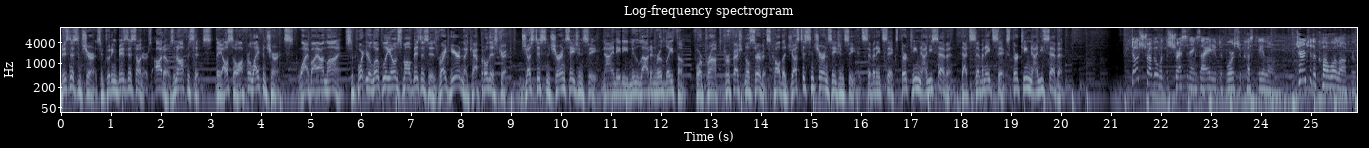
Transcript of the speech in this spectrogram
Business insurance, including business owners, autos, and offices. They also offer life insurance. Why buy online? Support your locally owned small businesses right here in the Capital District. Justice Insurance Agency, 980 New Loudon Road, Latham. For prompt professional service, call the Justice Insurance Agency at 786 1397. That's 786 1397. Don't struggle with the stress and anxiety of divorce or custody alone. Turn to the Caldwell Law Group.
